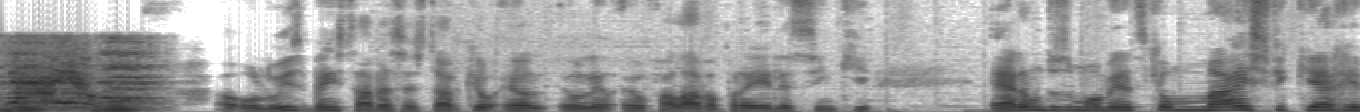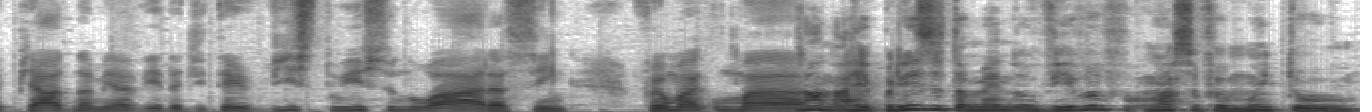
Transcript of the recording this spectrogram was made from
Saiam! O Luiz bem sabe essa história, porque eu, eu, eu, eu falava pra ele assim que era um dos momentos que eu mais fiquei arrepiado na minha vida, de ter visto isso no ar, assim. Foi uma. uma... Não, na reprise também do Viva, nossa, foi muito.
